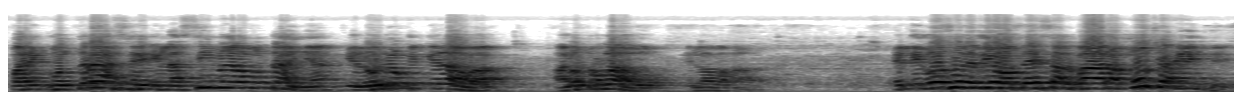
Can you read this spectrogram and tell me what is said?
para encontrarse en la cima de la montaña, que lo único que quedaba al otro lado es la bajada. El negocio de Dios es salvar a mucha gente.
